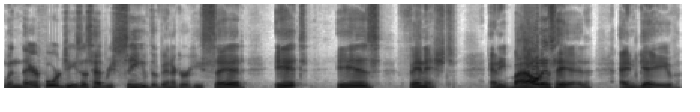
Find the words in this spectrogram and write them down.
When therefore Jesus had received the vinegar, he said, It is finished. And he bowed his head and gave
